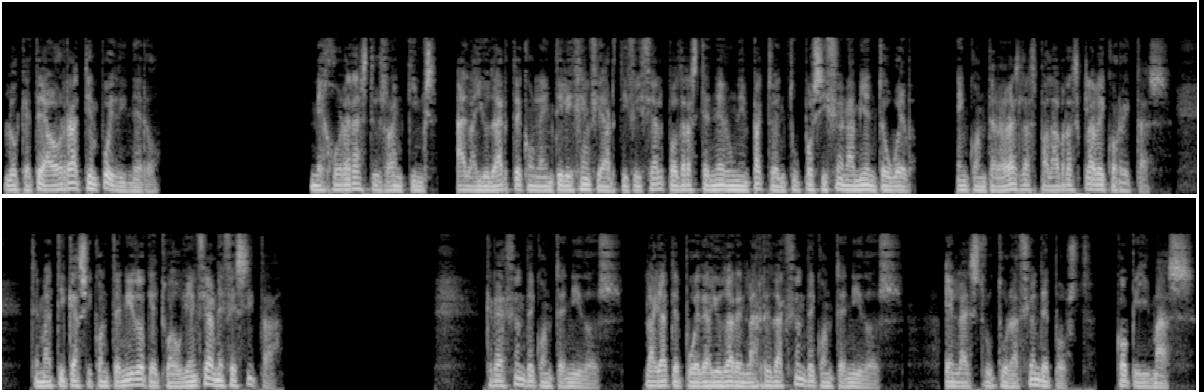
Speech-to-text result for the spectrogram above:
lo que te ahorra tiempo y dinero. Mejorarás tus rankings, al ayudarte con la inteligencia artificial podrás tener un impacto en tu posicionamiento web. Encontrarás las palabras clave correctas, temáticas y contenido que tu audiencia necesita. Creación de contenidos. La IA te puede ayudar en la redacción de contenidos, en la estructuración de post, copy y más.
